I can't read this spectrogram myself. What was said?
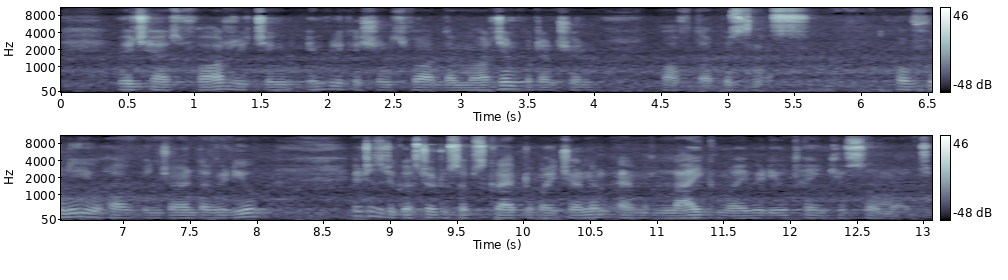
which has far reaching implications for the margin potential of the business. Hopefully you have enjoyed the video. It is requested to subscribe to my channel and like my video. Thank you so much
